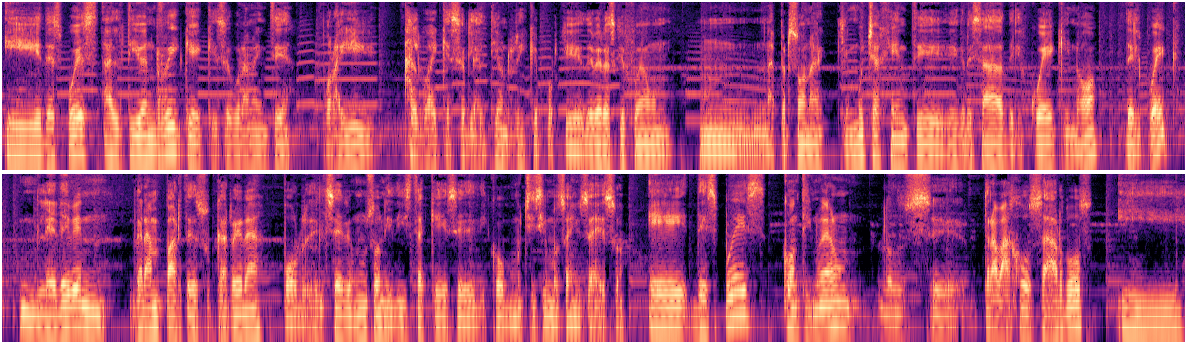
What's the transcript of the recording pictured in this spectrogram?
Y después al tío Enrique, que seguramente por ahí algo hay que hacerle al tío Enrique, porque de veras que fue un, un- una persona que mucha gente egresada del CUEC y no del CUEC le deben gran parte de su carrera por el ser un sonidista que se dedicó muchísimos años a eso. Eh, después continuaron los eh, trabajos arduos y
